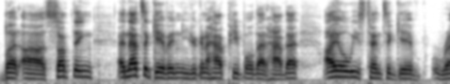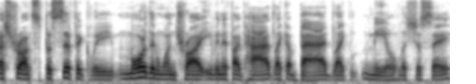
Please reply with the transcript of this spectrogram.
but uh something and that's a given you're gonna have people that have that i always tend to give restaurants specifically more than one try even if i've had like a bad like meal let's just say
